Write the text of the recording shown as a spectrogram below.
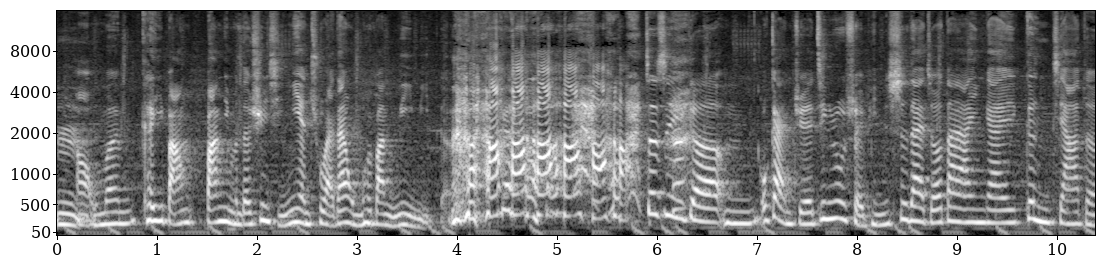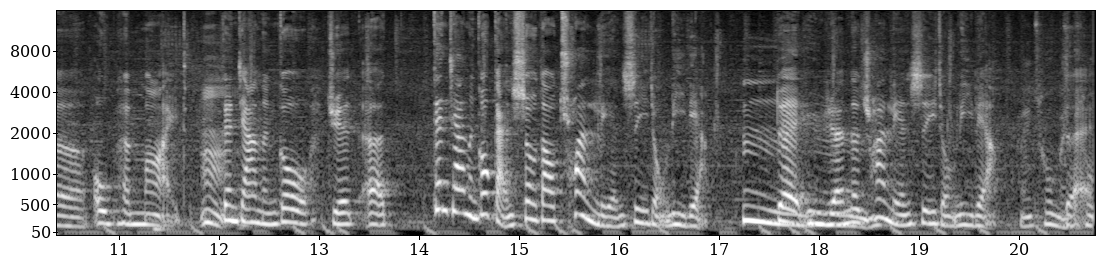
嗯好、我们可以把把你们的讯息念出来，但是我们会帮你匿名的。这是一个嗯，我感觉进入水平世代之后，大家应该更加的 open mind，嗯更加能够觉呃，更加能够感受到串联是一种力量。嗯对，与人的串联是一种力量。没错没对错。，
